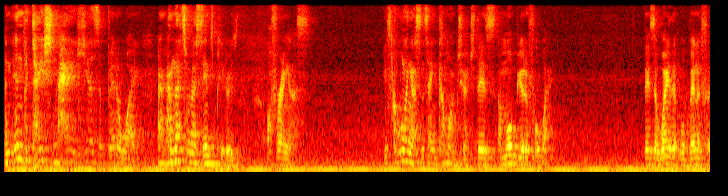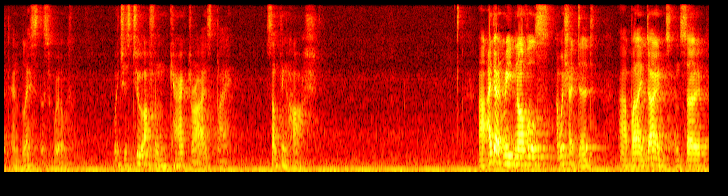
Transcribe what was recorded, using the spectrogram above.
an invitation hey, here's a better way. And, and that's what I sense Peter is offering us. He's calling us and saying, Come on, church, there's a more beautiful way. There's a way that will benefit and bless this world, which is too often characterized by something harsh. Uh, I don't read novels. I wish I did, uh, but I don't. And so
